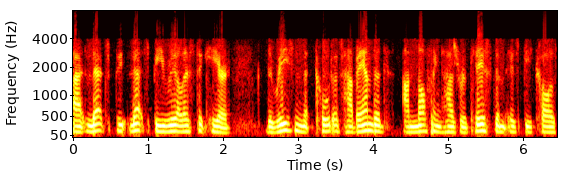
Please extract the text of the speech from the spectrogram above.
Uh, let's be let's be realistic here. The reason that quotas have ended and nothing has replaced them is because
